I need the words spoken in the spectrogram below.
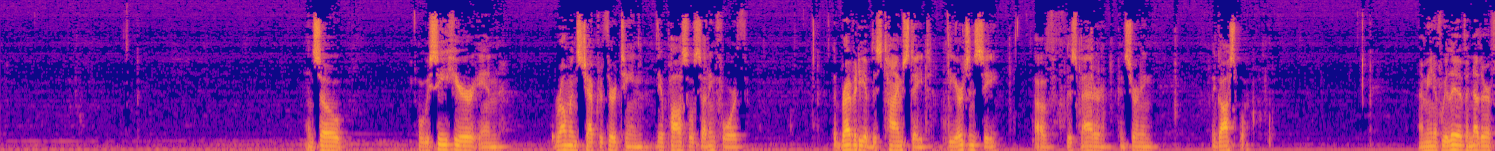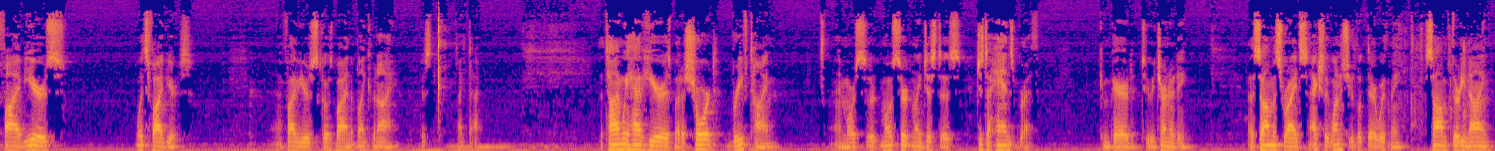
And so, what we see here in Romans chapter 13, the apostle setting forth the brevity of this time state, the urgency of this matter concerning the gospel. I mean, if we live another five years, what's five years? Uh, five years goes by in the blink of an eye, just like that. The time we have here is but a short, brief time and more, most certainly just as just a hand's breadth compared to eternity. The psalmist writes, actually, why don't you look there with me? Psalm 39,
